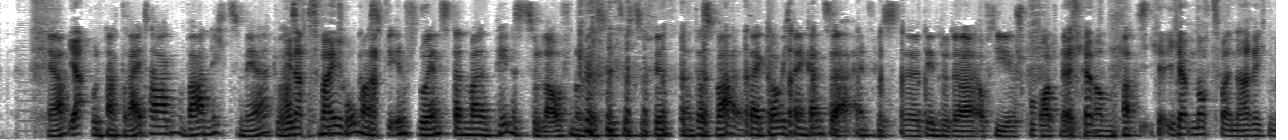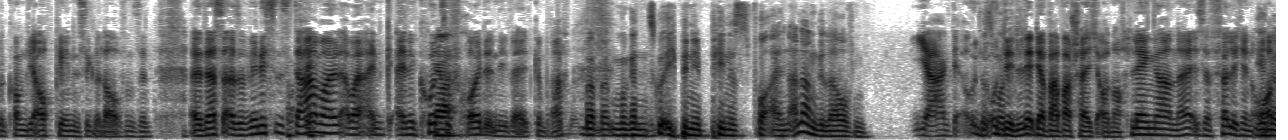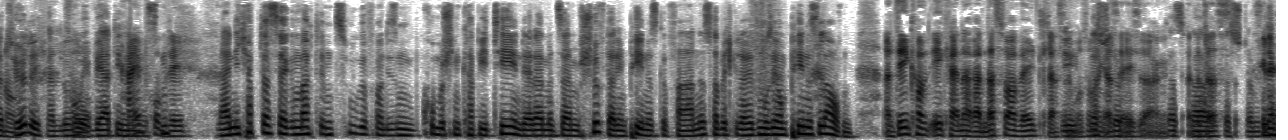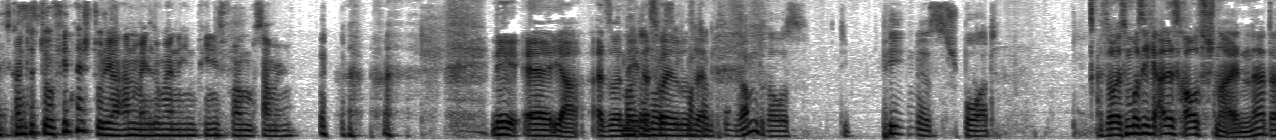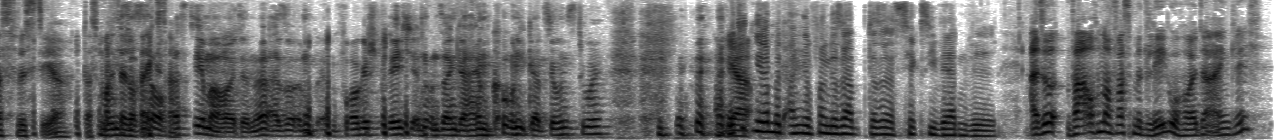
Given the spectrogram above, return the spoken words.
Ja? Ja. Und nach drei Tagen war nichts mehr. Du Nee, hast nach zwei- Thomas nach- geinfluenced, dann mal einen Penis zu laufen und das witzig zu finden. Und das war, da glaube ich, dein ganzer Einfluss, äh, den du da auf die Sportwelt Ich hab- genommen hast. Ich, ich habe noch zwei Nachrichten bekommen, die auch Penisse gelaufen sind. Also das, also wenigstens da mal, aber ein, eine kurze Ja. Freude in die Welt gebracht. Aber- aber mal ganz gut, ich bin den Penis vor allen anderen gelaufen. Ja, der- und, Das und war- der, war wahrscheinlich auch noch länger, ne? Ist ja völlig in Ja, Ordnung. natürlich. Hallo, So, wer hat den kein längsten? Problem. Nein, ich habe das ja gemacht im Zuge von diesem komischen Kapitän, der da mit seinem Schiff da den Penis gefahren ist. Habe ich gedacht, jetzt muss ich auch einen Penis laufen. An den kommt eh keiner ran. Das war Weltklasse, Nee, muss man ganz stimmt. ehrlich sagen. Das, Also war, das- das, stimmt. Vielleicht könntest du Fitnessstudio-Anmeldungen in Penisform sammeln. nee, äh, ja, also nee, da das soll neues- ja mach da ein. Programm draus. Die Penissport. So, es muss ich alles rausschneiden, ne? Das wisst ihr. Das macht er das doch ist auch extra. das Thema heute, ne? Also im, im Vorgespräch in unserem geheimen Kommunikationstool. Ja. Hättet ihr damit angefangen, dass er, dass er sexy werden will? Also war auch noch was mit Lego heute eigentlich?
